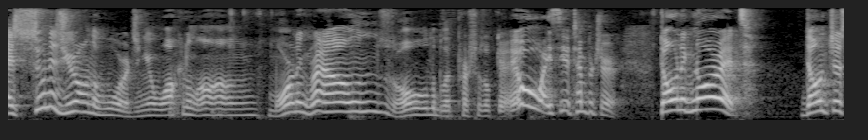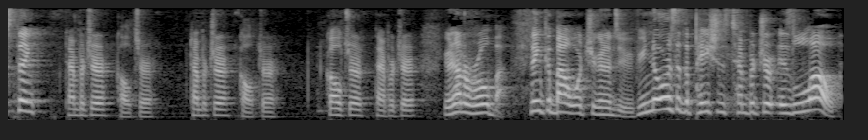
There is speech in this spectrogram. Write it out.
As soon as you're on the wards and you're walking along, morning rounds, oh, the blood pressure's okay. Oh, I see a temperature. Don't ignore it. Don't just think temperature, culture, temperature, culture, culture, temperature. You're not a robot. Think about what you're going to do. If you notice that the patient's temperature is low,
